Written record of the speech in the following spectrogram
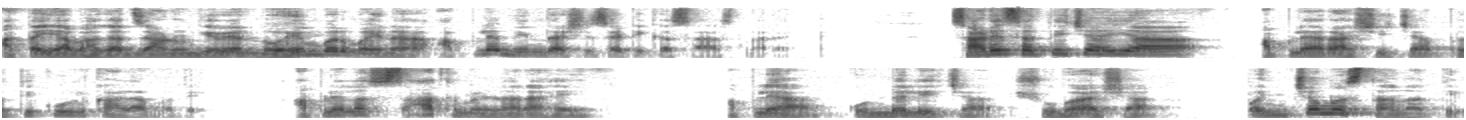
आता या भागात जाणून घेऊया. नोव्हेंबर महिना आपल्या मीन राशीसाठी कसा असणार आहे? साडेसातीच्या या आपल्या राशीच्या प्रतिकूल काळामध्ये आपल्याला साथ मिळणार आहे आपल्या कुंडलीच्या शुभ अशा पंचमस्थानातील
